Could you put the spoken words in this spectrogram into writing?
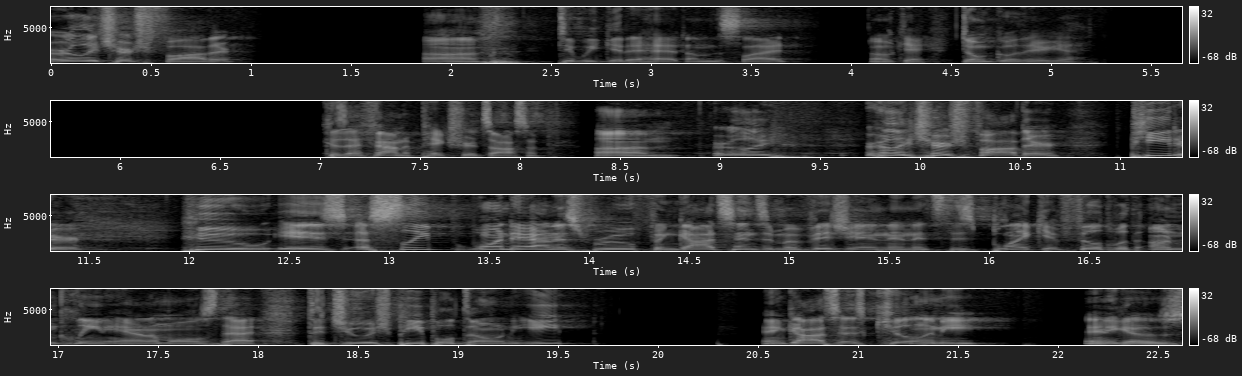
early church father, um, did we get ahead on the slide? Okay, don't go there yet. Because I found a picture, it's awesome. Um, early, early church father, Peter, who is asleep one day on his roof, and God sends him a vision, and it's this blanket filled with unclean animals that the Jewish people don't eat. And God says, kill and eat. And he goes,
